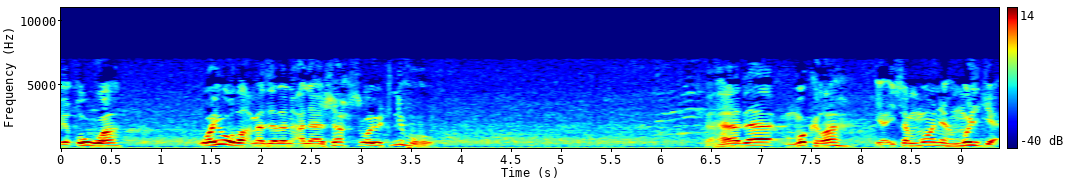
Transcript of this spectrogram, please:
بقوة ويوضع مثلا على شخص ويتلفه. فهذا مكره يعني يسمونه ملجأ.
